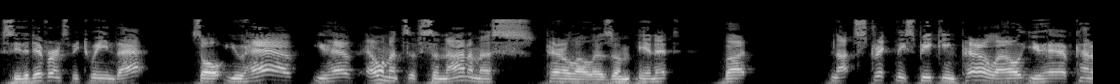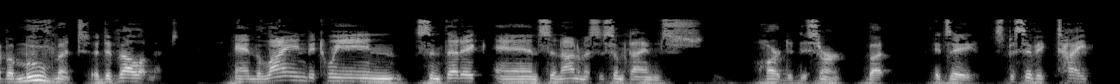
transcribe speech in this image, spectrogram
See the difference between that? So you have, you have elements of synonymous parallelism in it, but not strictly speaking parallel, you have kind of a movement, a development. And the line between synthetic and synonymous is sometimes hard to discern, but it's a specific type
